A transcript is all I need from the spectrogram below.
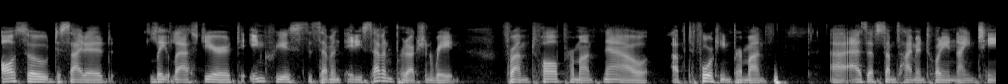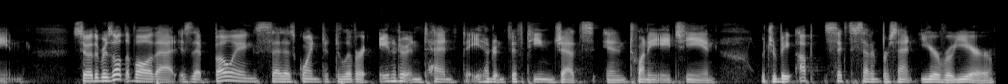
also decided late last year to increase the 787 production rate from 12 per month now up to 14 per month uh, as of sometime in 2019. So the result of all of that is that Boeing said it's going to deliver 810 to 815 jets in 2018, which would be up 67% year over year.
